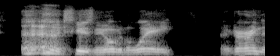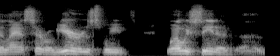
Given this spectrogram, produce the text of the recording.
excuse me, over the way uh, during the last several years, we've well, we've seen a, a, a,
